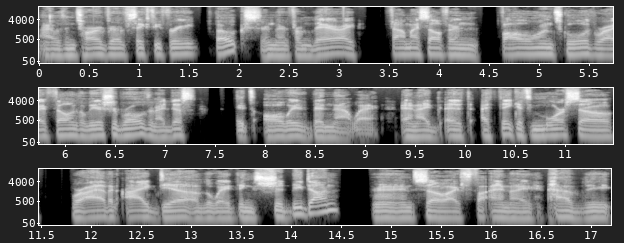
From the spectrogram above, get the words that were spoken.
I was in charge of 63 folks. And then from there, I found myself in follow on schools where I fell into leadership roles. And I just, it's always been that way. And I, I think it's more so where I have an idea of the way things should be done. And so I, and I have the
